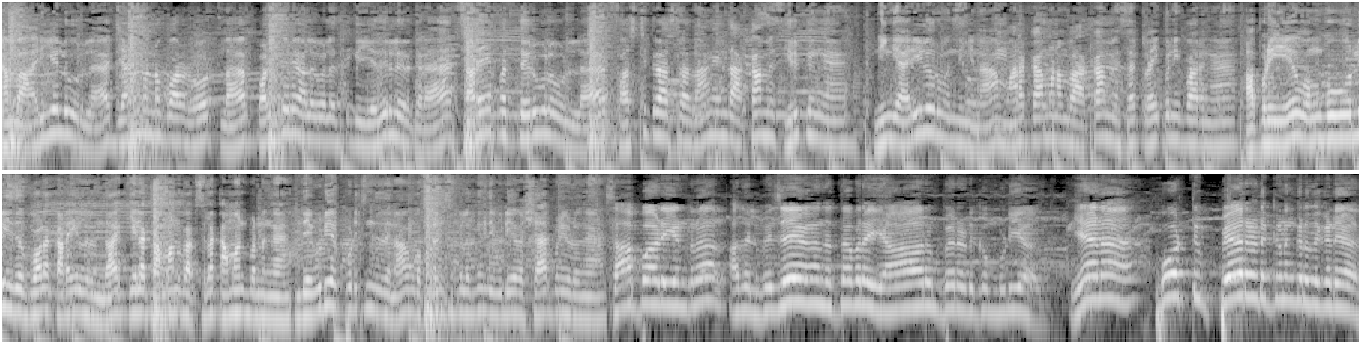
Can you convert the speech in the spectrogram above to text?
நம்ம அரியலூர்ல ஜாயின் பண்ண போற ரோட்ல பல்துறை அலுவலகத்துக்கு எதிரில் இருக்கிற சடையப்ப தெருவுல உள்ள ஃபர்ஸ்ட் கிராஸ்ல தாங்க இந்த அக்கா மெஸ் இருக்குங்க. நீங்க அரியலூர் வந்தீங்கன்னா மறக்காம நம்ம அக்கா மெஸ்ஸ ட்ரை பண்ணி பாருங்க. அப்படியே உங்க ஊர்லயும் இது போல கடைகள் இருந்தா கீழே கமெண்ட் பாக்ஸ்ல கமெண்ட் பண்ணுங்க. இந்த வீடியோ பிடிச்சிருந்ததுன்னா உங்க ஃப்ரெண்ட்ஸ்களுக்கு இந்த வீடியோவை ஷேர் பண்ணி விடுங்க. சாப்பாடு என்றால் அதில் விஜயகாந்த் தவிர யாரும் பேர் எடுக்க முடியாது. ஏன்னா போட்டு பேர் எடுக்கணுங்கிறது கிடையாது.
